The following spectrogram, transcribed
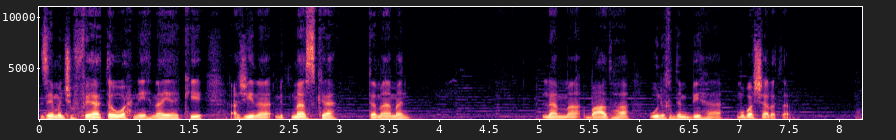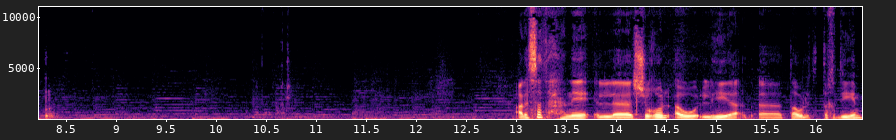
زي ما نشوف فيها تو إحنا هنا هيك عجينة متماسكة تماما لما بعضها ونخدم بها مباشرة. على سطح هنا الشغل أو اللي هي آه، طاولة التخديم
